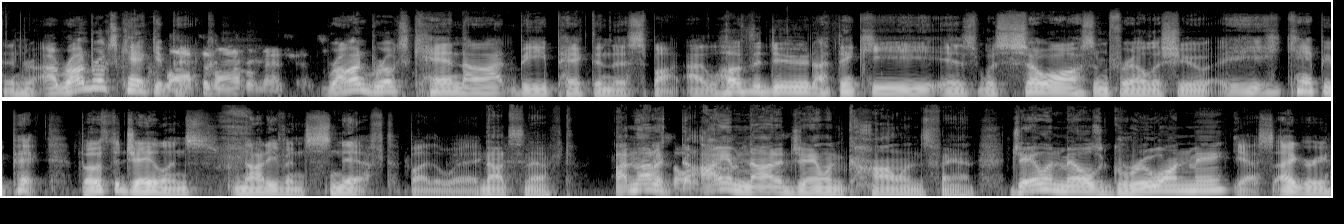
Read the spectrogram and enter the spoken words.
And uh, Ron Brooks can't get lots picked. of honorable mentions. Ron Brooks cannot be picked in this spot. I love the dude. I think he is was so awesome for LSU. He, he can't be picked. Both the Jalen's not even sniffed, by the way. Not sniffed. I'm not I a. I am not a Jalen Collins fan. Jalen Mills grew on me. Yes, I agree.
